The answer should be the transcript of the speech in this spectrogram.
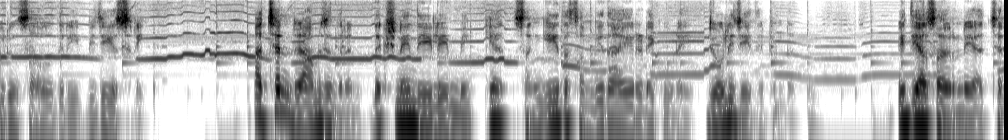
ഒരു സഹോദരി വിജയശ്രീ. അച്ഛൻ രാമചന്ദ്രൻ ദക്ഷിണേന്ത്യയിലെ മിക്ക സംഗീത സംവിധായകരുടെ കൂടെ ജോലി ചെയ്തിട്ടുണ്ട്. വിദ്യാസാഗറിന്റെ അച്ഛൻ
